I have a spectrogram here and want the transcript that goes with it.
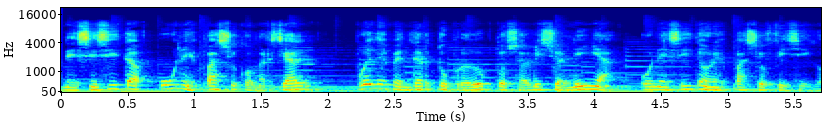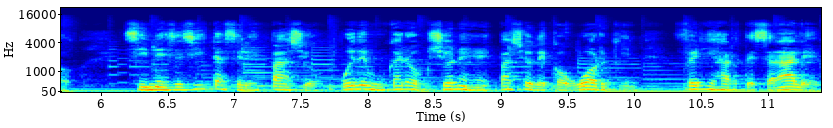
¿Necesita un espacio comercial? ¿Puedes vender tu producto o servicio en línea o necesita un espacio físico? Si necesitas el espacio, puedes buscar opciones en espacios de coworking, ferias artesanales,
